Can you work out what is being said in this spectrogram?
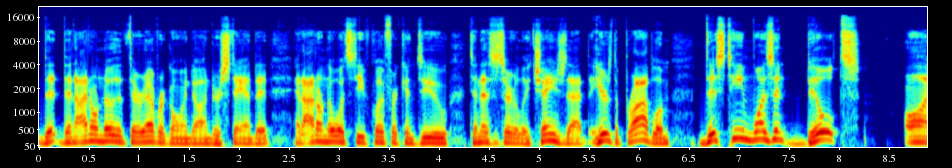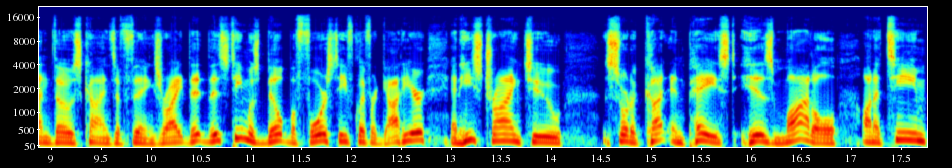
then I don't know that they're ever going to understand it. And I don't know what Steve Clifford can do to necessarily change that. Here's the problem this team wasn't built on those kinds of things, right? Th- This team was built before Steve Clifford got here, and he's trying to sort of cut and paste his model on a team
